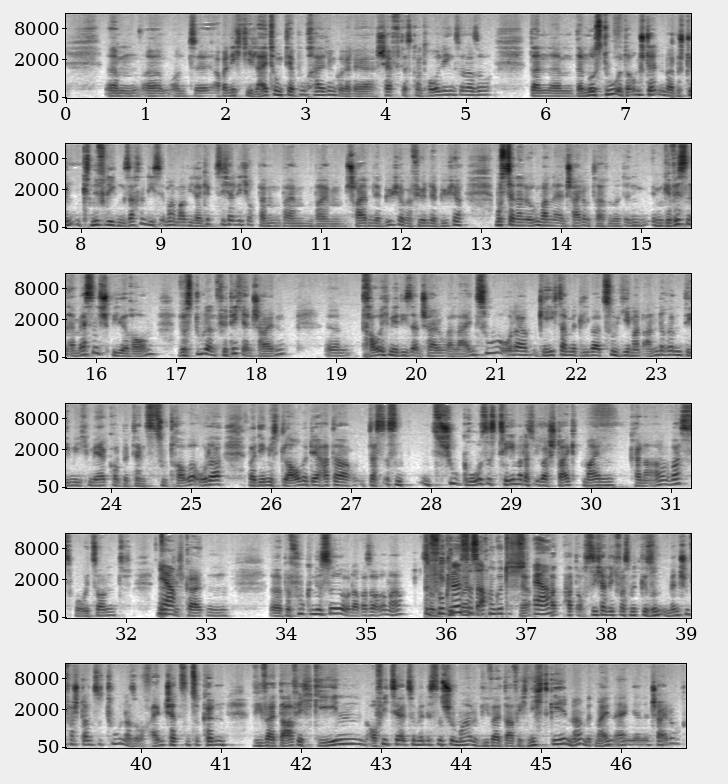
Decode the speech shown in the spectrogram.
ähm, ähm, und äh, aber nicht die Leitung der Buchhaltung oder der Chef des Controllings oder so, dann, ähm, dann musst du unter Umständen bei bestimmten kniffligen Sachen, die es immer mal wieder gibt, sicherlich auch beim, beim, beim Schreiben der Bücher, beim Führen der Bücher, musst du dann irgendwann eine Entscheidung treffen. Und in, im gewissen Ermessensspielraum wirst du dann für dich entscheiden, ähm, traue ich mir diese Entscheidung allein zu oder gehe ich damit lieber zu jemand anderem, dem ich mehr Kompetenz zutraue oder bei dem ich glaube, der hat da, das ist ein, ein zu großes Thema, das übersteigt meinen, keine Ahnung was, Horizont, Möglichkeiten, ja. äh, Befugnisse oder was auch immer. Befugnis so ist auch ein gutes, ja, ja. Hat, hat auch sicherlich was mit gesundem Menschenverstand zu tun, also auch einschätzen zu können, wie weit darf ich gehen, offiziell zumindest schon mal, und wie weit darf ich nicht gehen, ne, mit meinen eigenen Entscheidungen.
